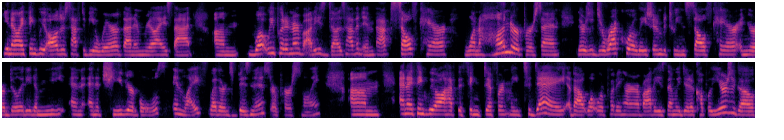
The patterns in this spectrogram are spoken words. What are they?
you know, I think we all just have to be aware of that and realize that um, what we put in our bodies does have an impact. Self care, 100%. There's a direct correlation between self care and your ability to meet and, and achieve your goals in life, whether it's business or personally. Um, and I think we all have to think differently today about what we're putting on our bodies than we did a couple years ago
